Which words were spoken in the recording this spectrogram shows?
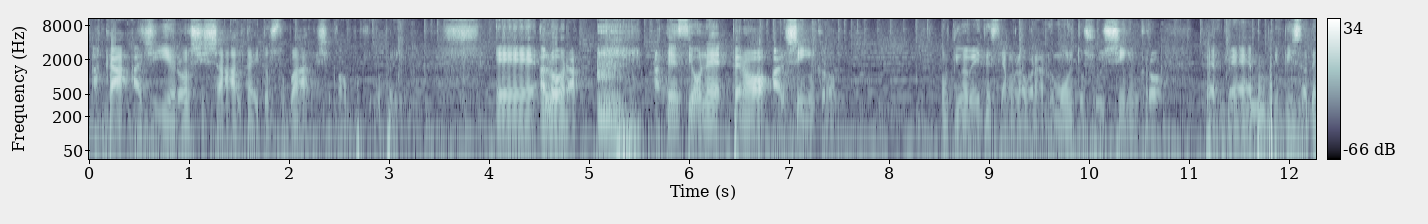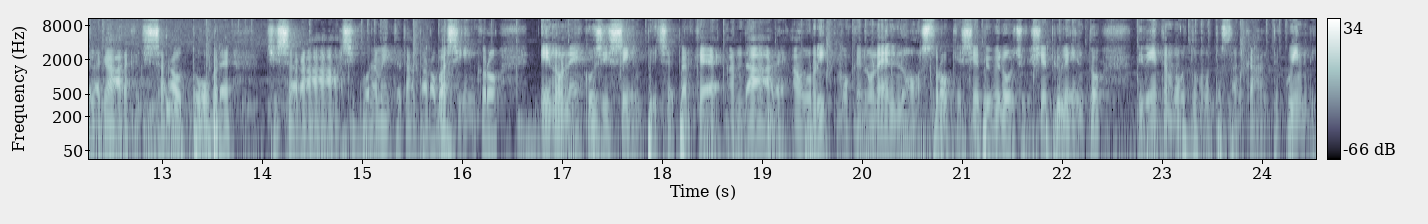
a, ca- a giro si salta i toast to bar, si fa un pochino prima. E allora, attenzione però al sincro. Ultimamente stiamo lavorando molto sul sincro perché proprio in vista della gara che ci sarà a ottobre ci sarà sicuramente tanta roba sincro e non è così semplice perché andare a un ritmo che non è il nostro, che sia più veloce, che sia più lento, diventa molto molto stancante. Quindi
